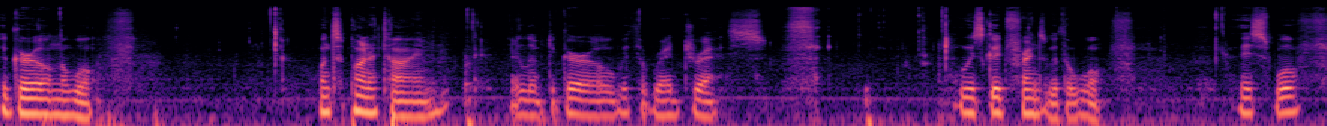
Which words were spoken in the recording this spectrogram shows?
The Girl and the Wolf. Once upon a time, there lived a girl with a red dress who was good friends with a wolf. This wolf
